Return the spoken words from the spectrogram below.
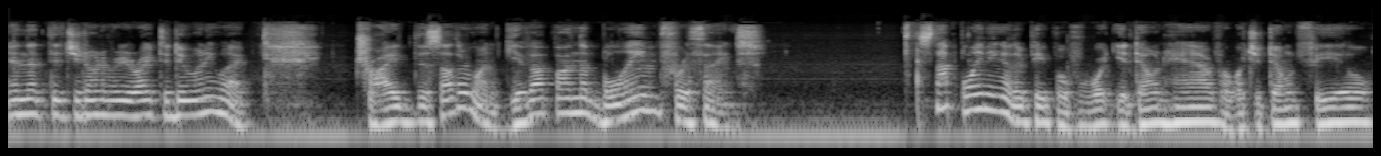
and that, that you don't have any right to do anyway. Try this other one. Give up on the blame for things. Stop blaming other people for what you don't have or what you don't feel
